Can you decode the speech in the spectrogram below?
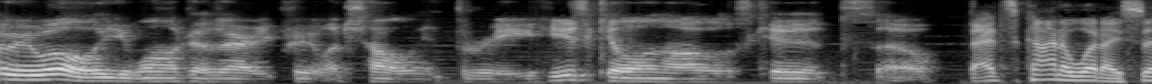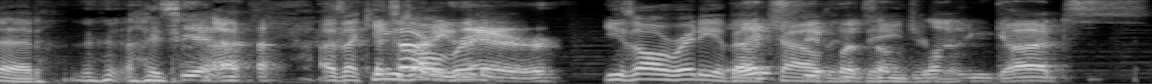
I mean, Willy Wonka's already pretty much Halloween 3. He's killing all those kids, so. That's kind of what I said. I, said- Yeah. I was like, he's already, already, there. he's already They about child put some blood endangerment. guts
